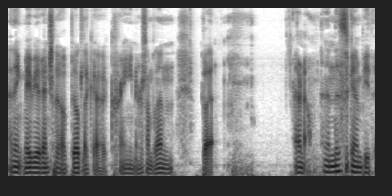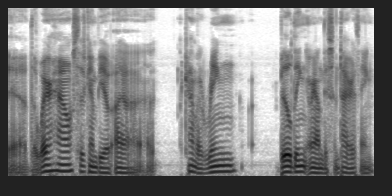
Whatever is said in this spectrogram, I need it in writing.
I think maybe eventually I'll build like a crane or something, but I don't know. And then this is gonna be the the warehouse. There's gonna be a, a kind of a ring building around this entire thing.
